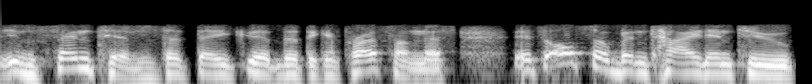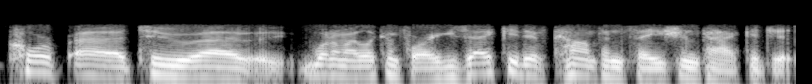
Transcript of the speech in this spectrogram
incentives that they that they can press on this. It's also been tied into corp uh, to uh, what am I looking for? Executive compensation packages.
